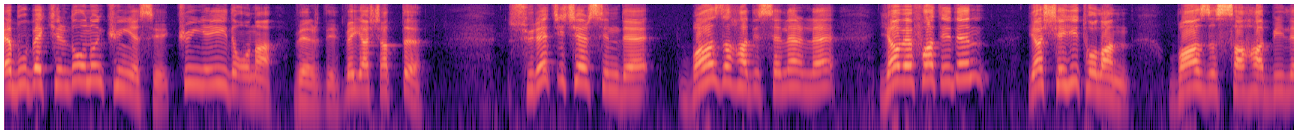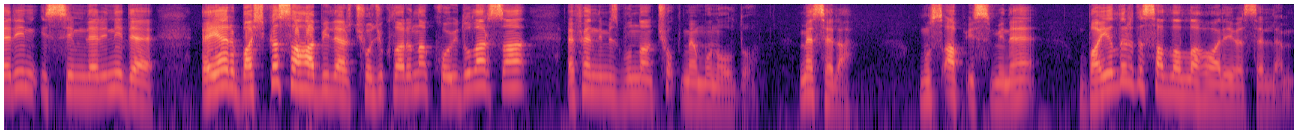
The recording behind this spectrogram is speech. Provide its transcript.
Ebu Bekir de onun künyesi künyeyi de ona verdi ve yaşattı. Süreç içerisinde bazı hadiselerle ya vefat eden ya şehit olan bazı sahabilerin isimlerini de eğer başka sahabiler çocuklarına koydularsa Efendimiz bundan çok memnun oldu. Mesela Mus'ab ismine bayılırdı sallallahu aleyhi ve sellem.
